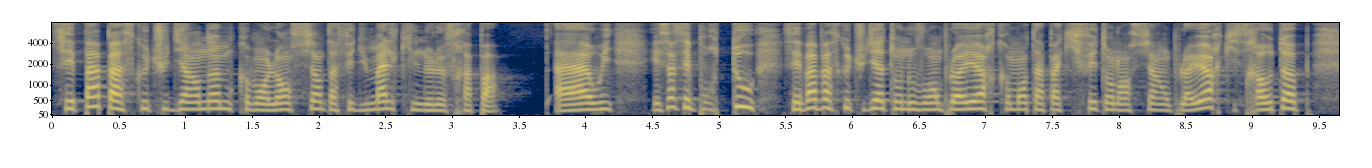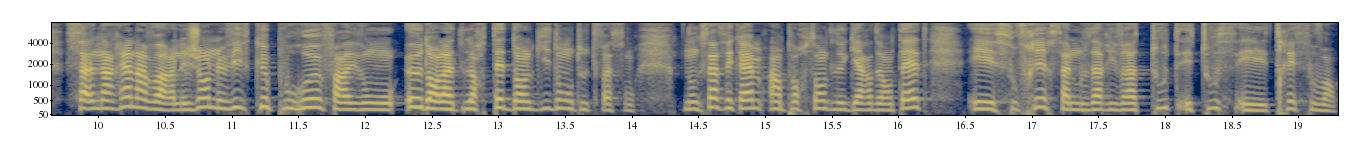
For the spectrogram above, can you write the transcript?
C'est pas parce que tu dis à un homme comment l'ancien t'a fait du mal qu'il ne le fera pas Ah oui, et ça c'est pour tout. C'est pas parce que tu dis à ton nouveau employeur comment t'as pas kiffé ton ancien employeur qui sera au top. Ça n'a rien à voir. Les gens ne vivent que pour eux. Enfin, ils ont eux dans leur tête dans le guidon de toute façon. Donc ça c'est quand même important de le garder en tête. Et souffrir, ça nous arrivera toutes et tous et très souvent.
